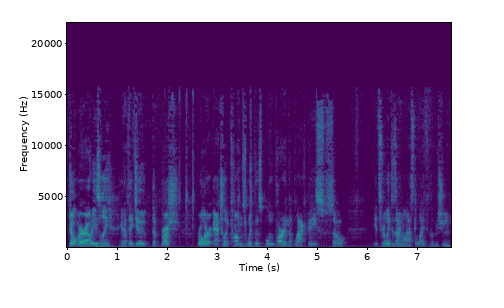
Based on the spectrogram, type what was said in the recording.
don't wear out easily, and if they do, the brush roller actually comes with this blue part in the black base, so it's really designed to last the life of the machine.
